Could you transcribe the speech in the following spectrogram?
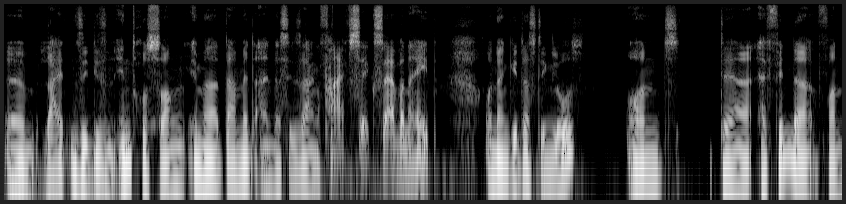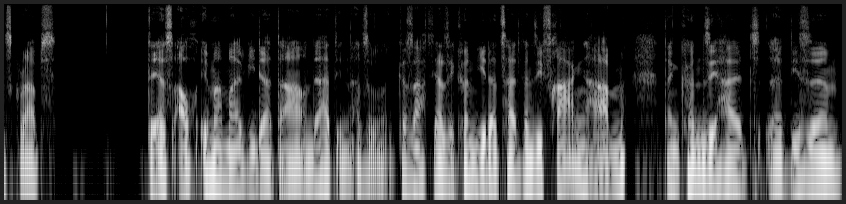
ähm, leiten sie diesen Intro-Song immer damit ein, dass sie sagen 5, 6, 7, 8 und dann geht das Ding los. Und der Erfinder von Scrubs der ist auch immer mal wieder da. Und der hat ihnen also gesagt, ja, sie können jederzeit, wenn sie Fragen haben, dann können sie halt äh, diese,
